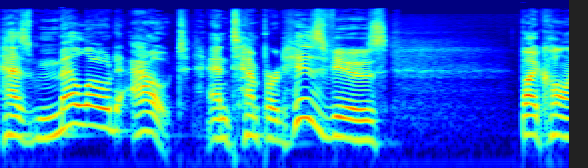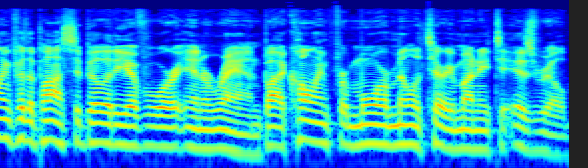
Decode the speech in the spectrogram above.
has mellowed out and tempered his views by calling for the possibility of war in Iran, by calling for more military money to Israel,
